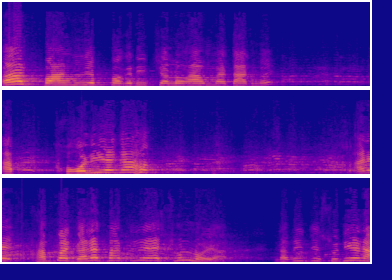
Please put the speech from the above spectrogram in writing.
अब बाँध लिए पगड़ी, चलो आओ मैदान में। आप खोलिएगा। अरे हम कोई गलत बात नहीं है, सुन लो यार। नवीन जी सुनिए ना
